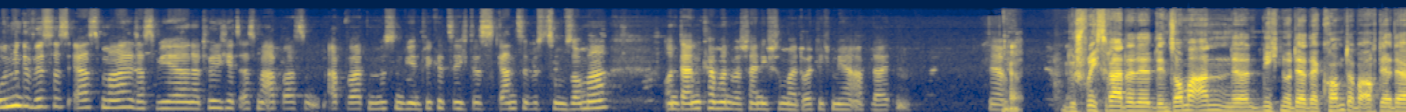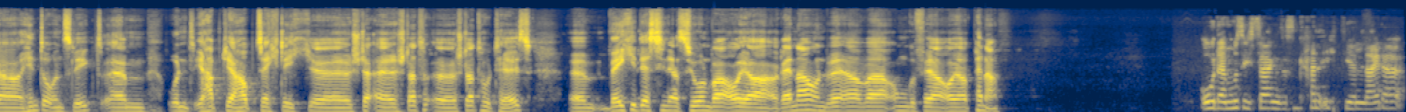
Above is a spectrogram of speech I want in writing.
Ungewisses erstmal, dass wir natürlich jetzt erstmal abwarten, abwarten müssen, wie entwickelt sich das Ganze bis zum Sommer. Und dann kann man wahrscheinlich schon mal deutlich mehr ableiten. Ja. ja. Du sprichst gerade den Sommer an, ne, nicht nur der, der kommt, aber auch der, der hinter uns liegt. Ähm, und ihr habt ja hauptsächlich äh, Stadt, äh, Stadt, äh, Stadthotels. Ähm, welche Destination war euer Renner und wer war ungefähr euer Penner? Oh, da muss ich sagen, das kann ich dir leider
